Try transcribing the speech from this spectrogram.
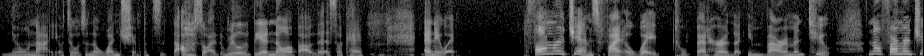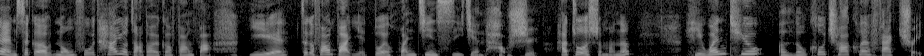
牛奶哦。这我真的完全不知道。So I really didn't know about this. Okay. Anyway. Farmer James find a way to better the environment too. 那 Farmer James 这个农夫他又找到一个方法，也这个方法也对环境是一件好事。他做了什么呢？He went to a local chocolate factory，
